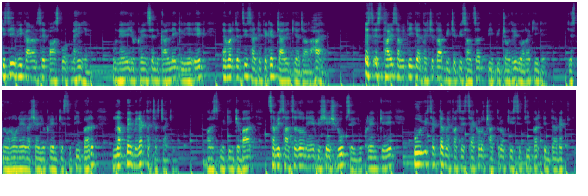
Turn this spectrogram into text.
किसी भी कारण से पासपोर्ट नहीं है उन्हें यूक्रेन से निकालने के लिए एक इमरजेंसी सर्टिफिकेट जारी किया जा रहा है। इस स्थायी समिति की अध्यक्षता बीजेपी सांसद पीपी चौधरी द्वारा की गई, जिसमें उन्होंने रशिया यूक्रेन की स्थिति पर 90 मिनट तक चर्चा की। और इस मीटिंग के बाद सभी सांसदों ने विशेष रूप से यूक्रेन के पूर्वी सेक्टर में फंसे सैकड़ों छात्रों की स्थिति पर चिंता व्यक्त की।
